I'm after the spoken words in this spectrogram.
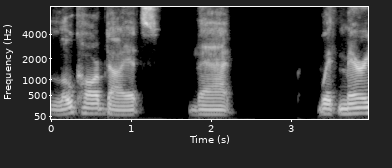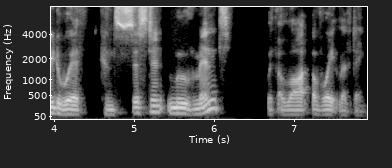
low carb diets that with married with consistent movement with a lot of weightlifting.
